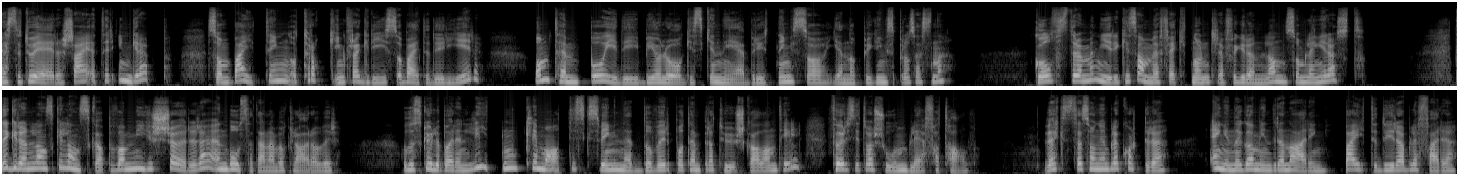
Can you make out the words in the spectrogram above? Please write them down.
restituerer seg etter inngrep, som beiting og tråkking fra gris og beitedyr gir, om tempo i de biologiske nedbrytnings- og gjenoppbyggingsprosessene. Golfstrømmen gir ikke samme effekt når den treffer Grønland som lenger øst. Det grønlandske landskapet var mye skjørere enn bosetterne var klar over, og det skulle bare en liten klimatisk sving nedover på temperaturskalaen til før situasjonen ble fatal. Vekstsesongen ble kortere, engene ga mindre næring, beitedyra ble færre,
